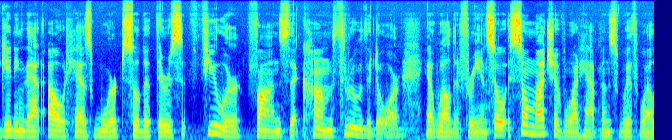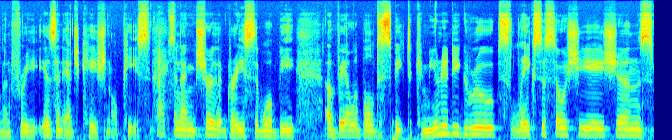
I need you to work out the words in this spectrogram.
getting that out has worked so that there's fewer fawns that come through the door mm. at Wild and Free. And so so much of what happens with Wild and Free is an educational piece. And I'm sure that Grace will be available to speak to community groups, lakes associations,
